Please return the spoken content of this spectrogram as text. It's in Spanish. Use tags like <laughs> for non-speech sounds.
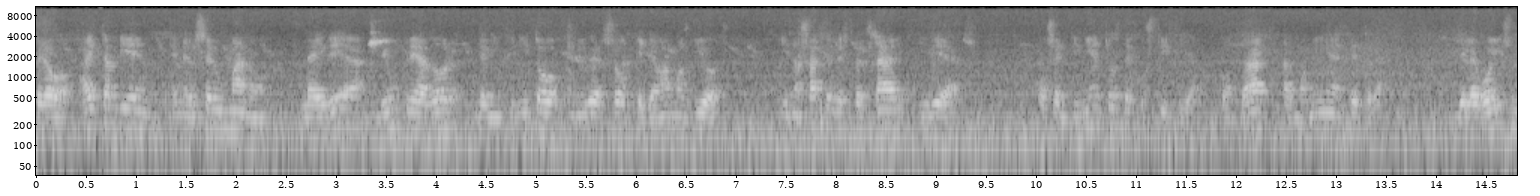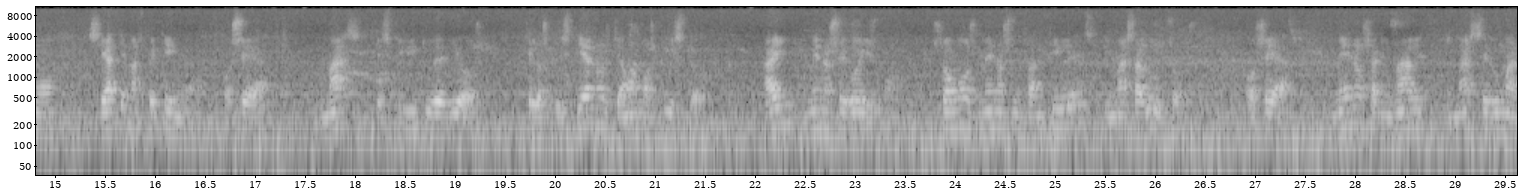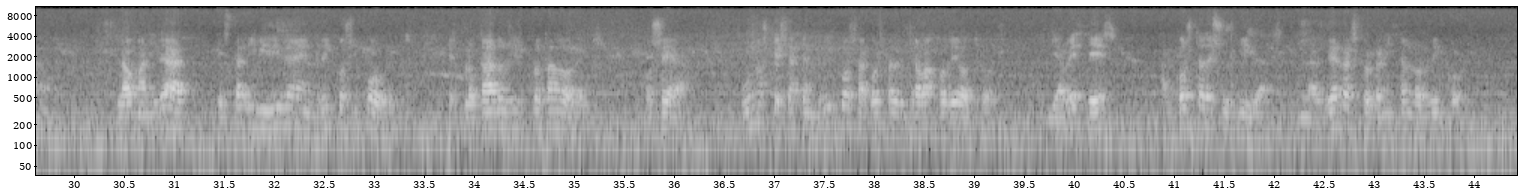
Pero hay también en el ser humano la idea de un creador del infinito universo que llamamos Dios y nos hace despertar ideas o sentimientos de justicia, bondad, armonía, etc. Y el egoísmo se hace más pequeño, o sea, más espíritu de Dios, que los cristianos llamamos Cristo. Hay menos egoísmo, somos menos infantiles y más adultos, o sea, menos animal y más ser humano. La humanidad está dividida en ricos y pobres, explotados y explotadores, o sea, unos que se hacen ricos a costa del trabajo de otros, y a veces a costa de sus vidas, en las guerras que organizan los ricos.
